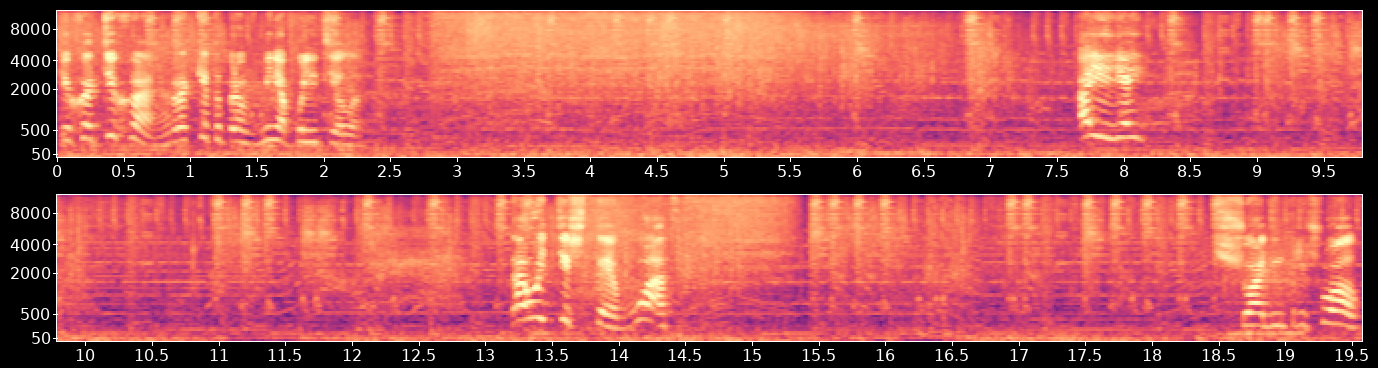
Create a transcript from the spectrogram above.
Тихо, тихо! Ракета прям в меня полетела. Ай-яй-яй! Да уйди ж ты, вот! Еще один пришел.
